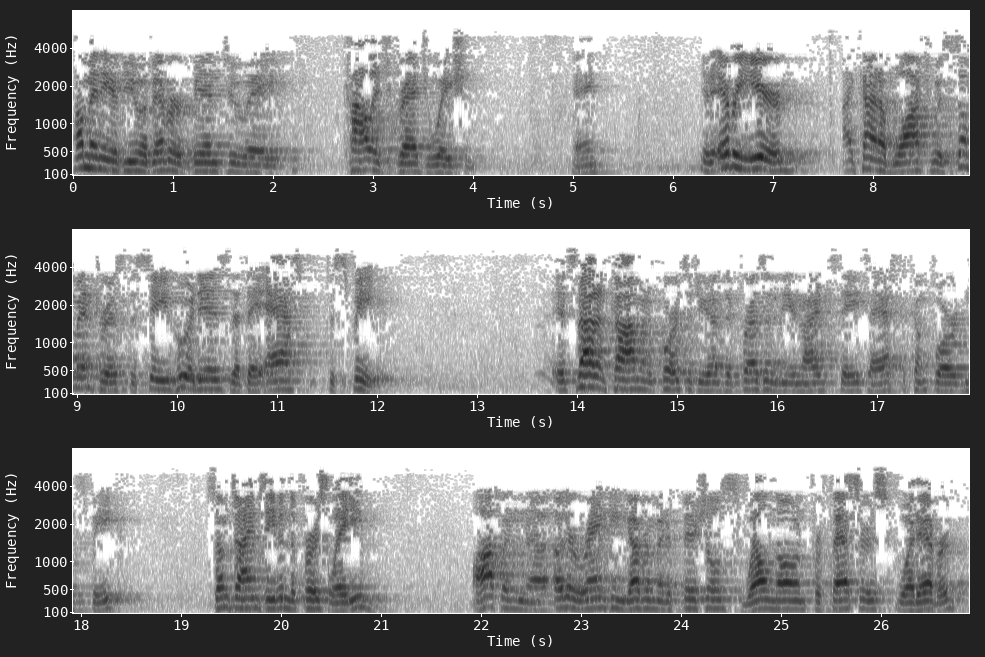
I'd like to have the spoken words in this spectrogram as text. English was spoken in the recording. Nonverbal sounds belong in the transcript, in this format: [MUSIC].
How many of you have ever been to a college graduation? Okay? Every year, I kind of watch with some interest to see who it is that they ask to speak. It's not uncommon, of course, that you have the President of the United States asked to come forward and speak. Sometimes even the First Lady. Often uh, other ranking government officials, well known professors, whatever.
